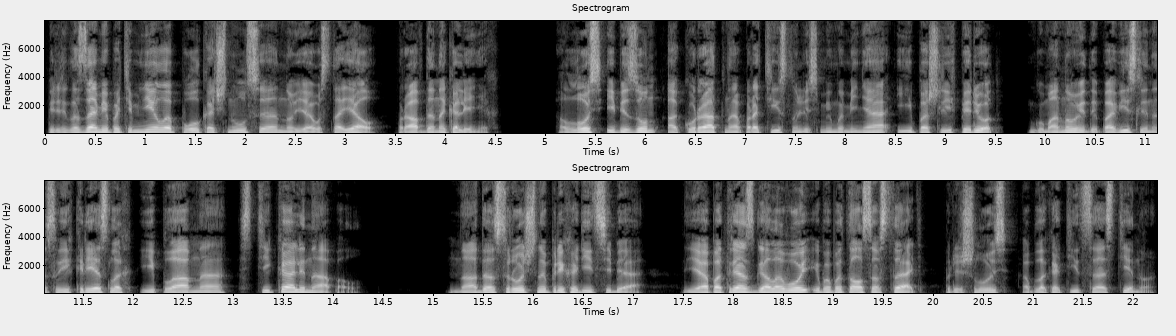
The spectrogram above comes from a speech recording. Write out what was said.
перед глазами потемнело, пол качнулся, но я устоял, правда на коленях. Лось и бизон аккуратно протиснулись мимо меня и пошли вперед. Гуманоиды повисли на своих креслах и плавно стекали на пол. «Надо срочно приходить в себя». Я потряс головой и попытался встать. Пришлось облокотиться о стену.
